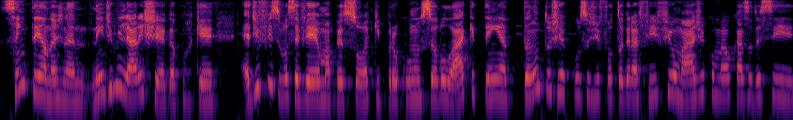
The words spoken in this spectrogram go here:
centenas, né? Nem de milhares chega, porque é difícil você ver uma pessoa que procura um celular que tenha tantos recursos de fotografia e filmagem, como é o caso desse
